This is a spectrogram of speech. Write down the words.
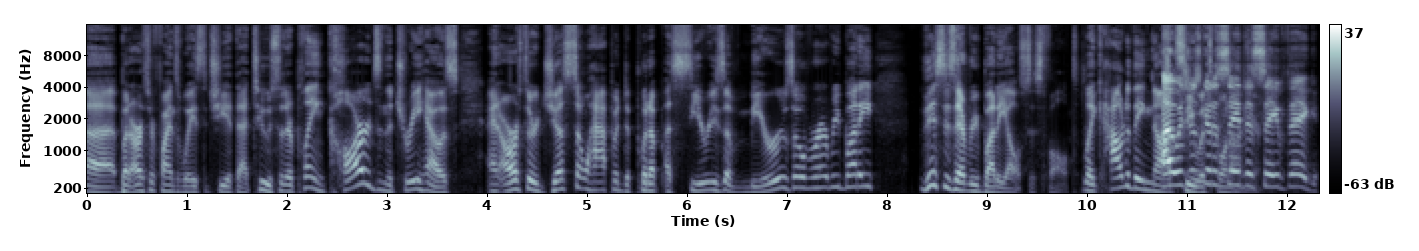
Uh, but Arthur finds ways to cheat at that too. So they're playing cards in the treehouse, and Arthur just so happened to put up a series of mirrors over everybody. This is everybody else's fault. Like, how do they not I was just gonna say the here? same thing.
